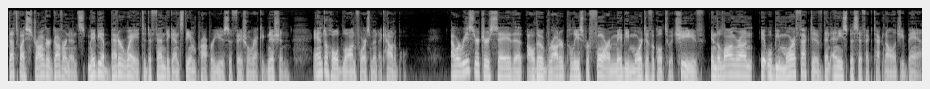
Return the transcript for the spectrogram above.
That's why stronger governance may be a better way to defend against the improper use of facial recognition, and to hold law enforcement accountable. Our researchers say that although broader police reform may be more difficult to achieve, in the long run, it will be more effective than any specific technology ban.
